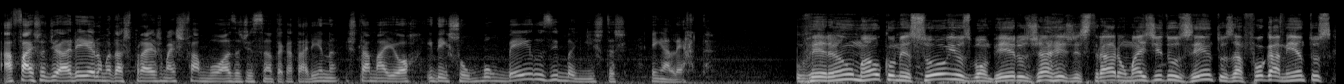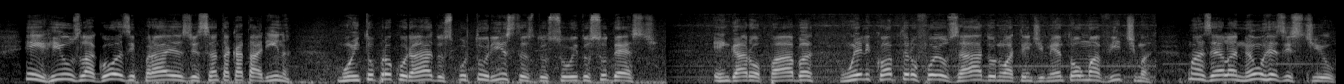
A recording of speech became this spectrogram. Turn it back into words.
A faixa de areia, uma das praias mais famosas de Santa Catarina, está maior e deixou bombeiros e banhistas em alerta. O verão mal começou e os bombeiros já registraram mais de 200 afogamentos em rios, lagoas e praias de Santa Catarina, muito procurados por turistas do sul e do sudeste. Em Garopaba, um helicóptero foi usado no atendimento a uma vítima, mas ela não resistiu.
